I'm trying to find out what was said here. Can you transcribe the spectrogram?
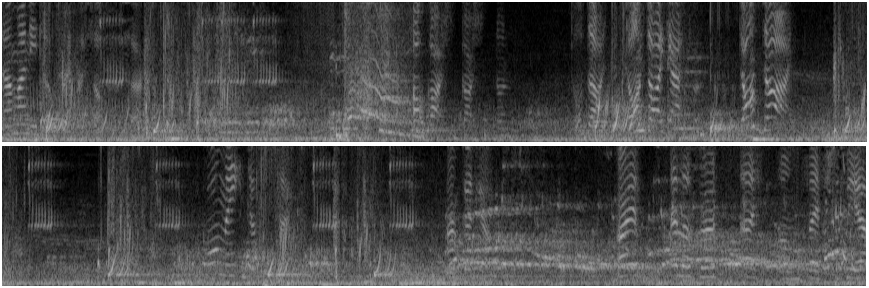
Yeah, I might need to upgrade myself in a sec. Oh gosh, gosh, no, no. Don't die. Don't die, Gasper. Don't die. I'll call mate in just a sec. I'm good to go. Bird. Hey, um, Faith, Sophia,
